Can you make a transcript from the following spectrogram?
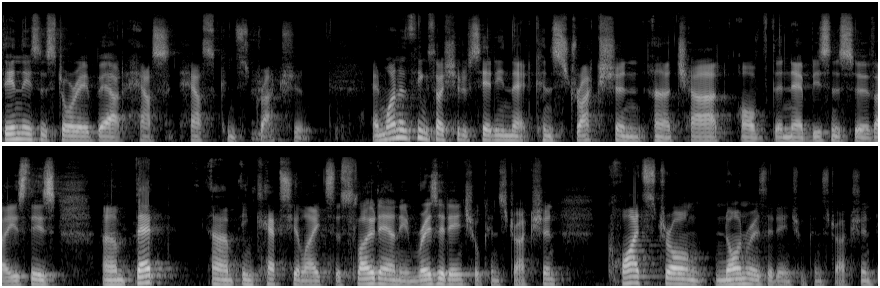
then there's a story about house, house construction. And one of the things I should have said in that construction uh, chart of the NAB Business Survey is there's um, that um, encapsulates a slowdown in residential construction, quite strong non-residential construction,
